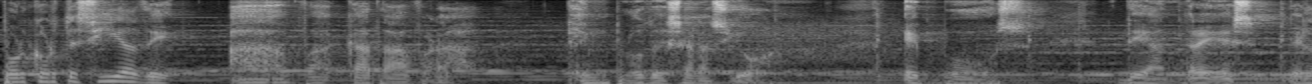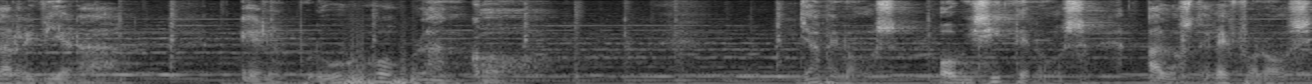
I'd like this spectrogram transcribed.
Por cortesía de Abacadabra, Templo de Sanación en voz de Andrés de la Riviera, el brujo blanco. Llámenos o visítenos a los teléfonos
